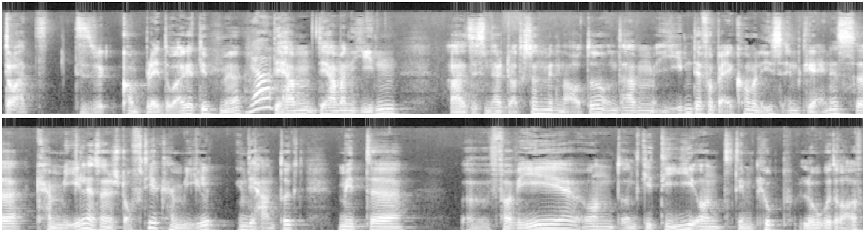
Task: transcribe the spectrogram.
dort, das war komplett arge Typen, ja. ja. Die haben, die haben an jeden, äh, die sind halt dort gestanden mit einem Auto und haben jeden, der vorbeikommen ist, ein kleines äh, Kamel, also ein Stofftierkamel in die Hand drückt mit äh, VW und, und GTI und dem Club-Logo drauf.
